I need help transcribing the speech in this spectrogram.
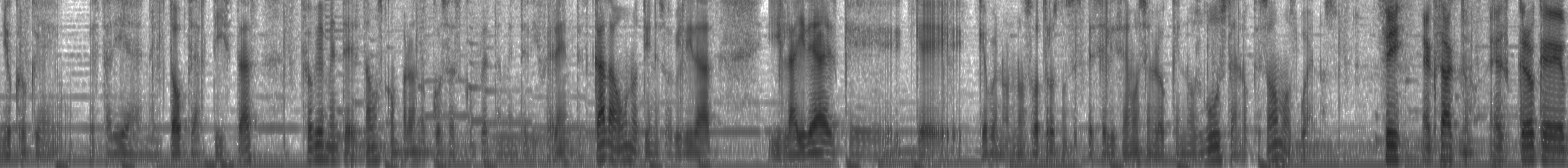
Yo creo que estaría en el top de artistas, que obviamente estamos comparando cosas completamente diferentes. Cada uno tiene su habilidad y la idea es que, que, bueno, nosotros nos especialicemos en lo que nos gusta, en lo que somos buenos. Sí, exacto. Es, creo que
